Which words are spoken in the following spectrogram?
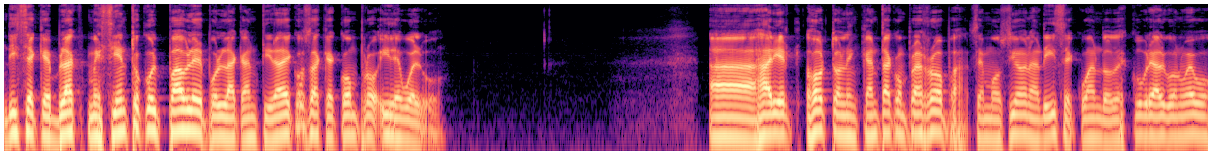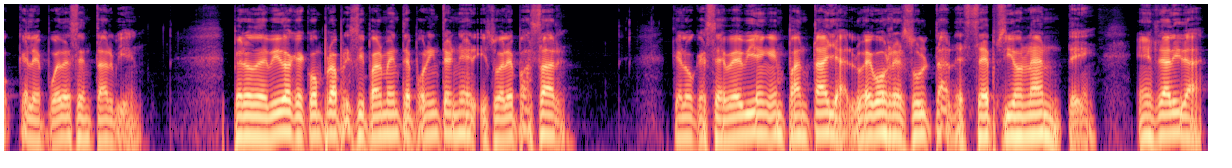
Dice que Black me siento culpable por la cantidad de cosas que compro y devuelvo. A Harriet Horton le encanta comprar ropa, se emociona, dice, cuando descubre algo nuevo que le puede sentar bien. Pero debido a que compra principalmente por internet y suele pasar que lo que se ve bien en pantalla luego resulta decepcionante, en realidad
